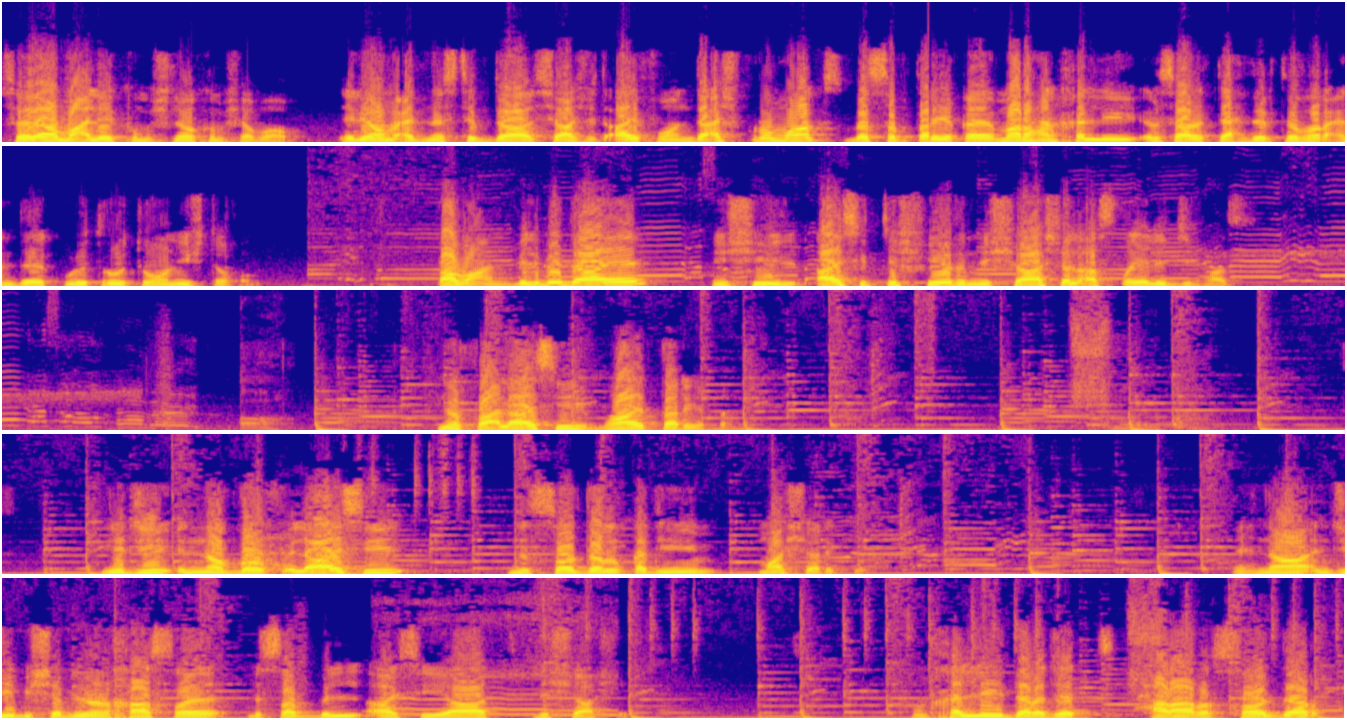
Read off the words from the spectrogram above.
السلام عليكم شلونكم شباب؟ اليوم عندنا استبدال شاشة iPhone 11 Pro Max بس بطريقة ما راح نخلي رسالة تحذير تظهر عندك وال True Tone يشتغل. طبعا بالبداية نشيل IC التشفير من الشاشة الأصلية للجهاز. نرفع ال IC بهاي الطريقة. نجي ننظف ال IC من ال solder القديم مال الشركة. هنا نجيب الشبلونة الخاصة بصب ال IC ات للشاشة ونخلي درجة حرارة ال solder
